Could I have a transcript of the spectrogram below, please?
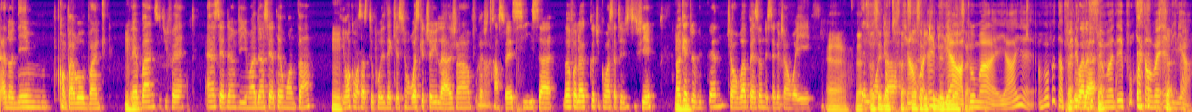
anonyme comparé aux banques. Mhm. Les banques, si tu fais un certain virement d'un certain montant, Mhm. ils vont commencer à te poser des questions. Où est-ce que tu as eu l'argent? Pourquoi tu transfères ci, ça? Il va falloir que tu commences à te justifier. Alors qu'avec le Bitcoin, tu envoies, personne ne sait que tu as envoyé. Euh, ça, c'est des, ça, ça, c'est des un trucs de milliard dealer, à ça. Thomas, il n'y a rien. On ne va pas t'appeler Voilà. pour te demander pourquoi tu envoies un milliard.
